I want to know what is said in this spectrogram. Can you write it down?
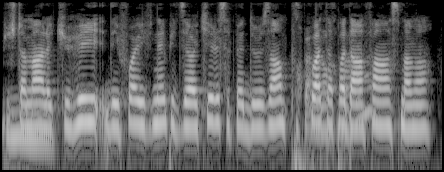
Puis justement, Mm. le curé, des fois, il venait puis il disait, OK, là, ça fait deux ans, pourquoi pas t'as pas normal. d'enfants en ce moment?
